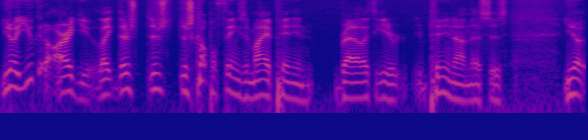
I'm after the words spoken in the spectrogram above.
You know, you could argue like there's there's there's a couple things in my opinion, Brad. I'd like to get your opinion on this. Is you know,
